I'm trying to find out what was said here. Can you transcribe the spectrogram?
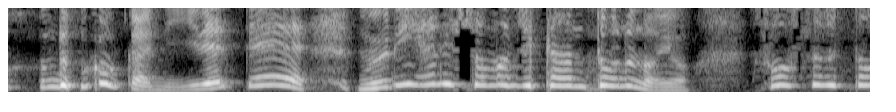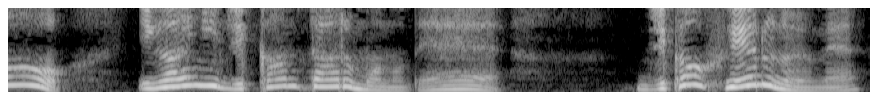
どこかに入れて、無理やりその時間取るのよ。そうすると、意外に時間ってあるもので、時間増えるのよね。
